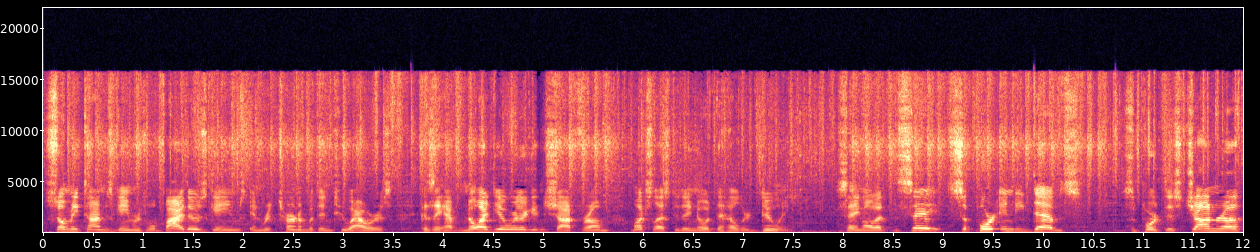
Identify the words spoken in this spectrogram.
So many times gamers will buy those games and return them within two hours because they have no idea where they're getting shot from, much less do they know what the hell they're doing. Saying all that to say, support indie devs. Support this genre.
